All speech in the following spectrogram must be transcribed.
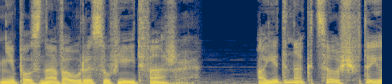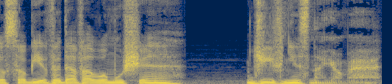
Nie poznawał rysów jej twarzy, a jednak coś w tej osobie wydawało mu się dziwnie znajome.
